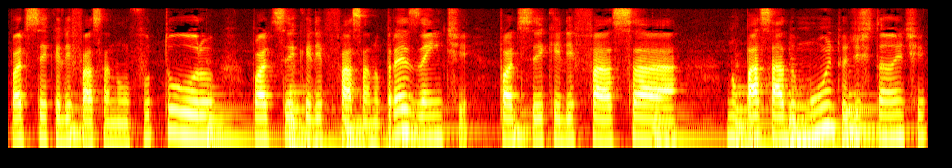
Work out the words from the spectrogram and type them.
pode ser que ele faça no futuro, pode ser que ele faça no presente, pode ser que ele faça num passado muito distante.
